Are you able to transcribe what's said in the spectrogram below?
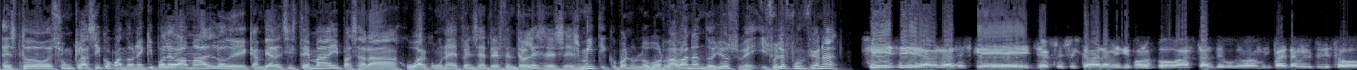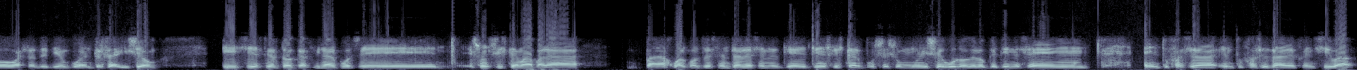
Esto es un clásico cuando a un equipo le va mal, lo de cambiar el sistema y pasar a jugar con una defensa de tres centrales es, mítico. Bueno, lo bordaba Nando Josu, ¿eh? Y suele funcionar. Sí, sí, la verdad es que yo es un sistema también que conozco bastante, porque bueno, mi padre también lo utilizó bastante tiempo en tercera división y sí es cierto que al final pues eh, es un sistema para, para jugar con tres centrales en el que tienes que estar pues eso muy seguro de lo que tienes en, en tu fase en tu faceta defensiva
